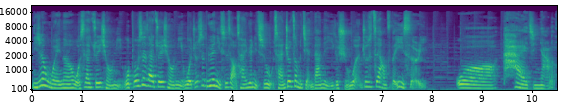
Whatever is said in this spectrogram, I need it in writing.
你认为呢？我是在追求你？我不是在追求你，我就是约你吃早餐，约你吃午餐，就这么简单的一个询问，就是这样子的意思而已。我太惊讶了。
